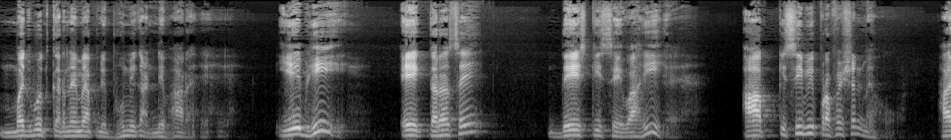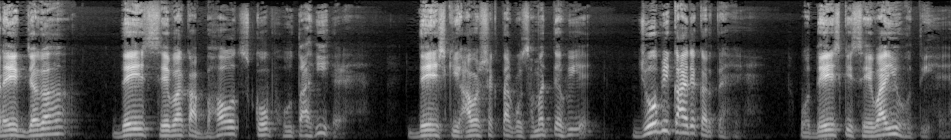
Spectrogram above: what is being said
मज़बूत करने में अपनी भूमिका निभा रहे हैं। ये भी एक तरह से देश की सेवा ही है। आप किसी भी प्रोफेशन में हो, हर एक जगह देश सेवा का बहुत स्कोप होता ही है। देश की आवश्यकता को समझते हुए जो भी कार्य करते हैं, वो देश की सेवा ही होती है।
